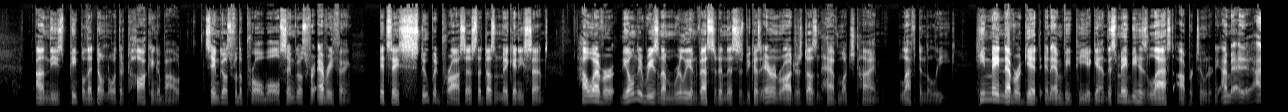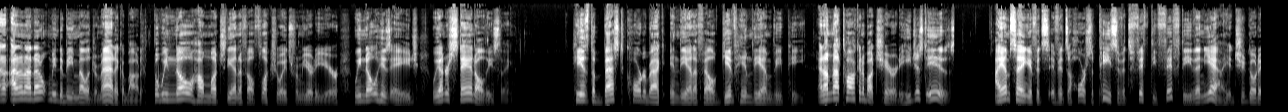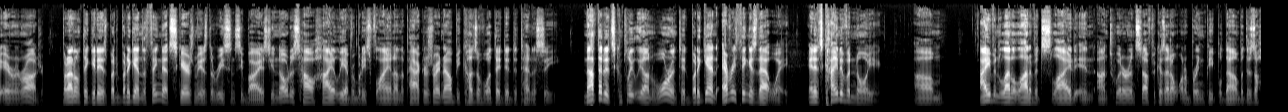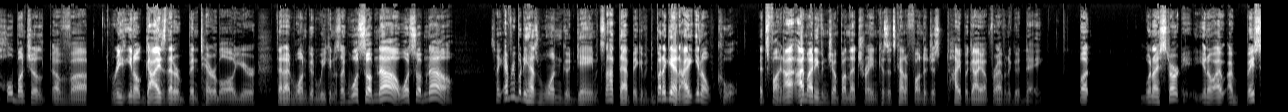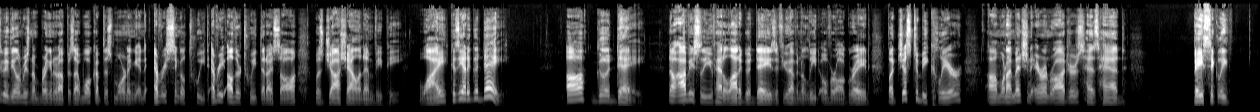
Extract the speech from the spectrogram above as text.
on these people that don't know what they're talking about. Same goes for the Pro Bowl. Same goes for everything. It's a stupid process that doesn't make any sense. However, the only reason I'm really invested in this is because Aaron Rodgers doesn't have much time left in the league. He may never get an MVP again. This may be his last opportunity. I mean, I, I, don't, I don't mean to be melodramatic about it, but we know how much the NFL fluctuates from year to year. We know his age. We understand all these things. He is the best quarterback in the NFL. Give him the MVP. And I'm not talking about charity. He just is. I am saying if it's if it's a horse apiece, if it's 50-50, then yeah, it should go to Aaron Rodgers. But I don't think it is. But but again, the thing that scares me is the recency bias. You notice how highly everybody's flying on the Packers right now because of what they did to Tennessee. Not that it's completely unwarranted, but again, everything is that way, and it's kind of annoying. Um, I even let a lot of it slide in on Twitter and stuff because I don't want to bring people down. But there's a whole bunch of of uh, re, you know guys that have been terrible all year that had one good week, and it's like, what's up now? What's up now? It's like everybody has one good game. It's not that big of a. But again, I you know, cool. It's fine. I, I might even jump on that train because it's kind of fun to just hype a guy up for having a good day. But when I start, you know, I, I, basically the only reason I'm bringing it up is I woke up this morning and every single tweet, every other tweet that I saw was Josh Allen MVP. Why? Because he had a good day. A good day. Now, obviously, you've had a lot of good days if you have an elite overall grade. But just to be clear, um, when I mentioned Aaron Rodgers has had basically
